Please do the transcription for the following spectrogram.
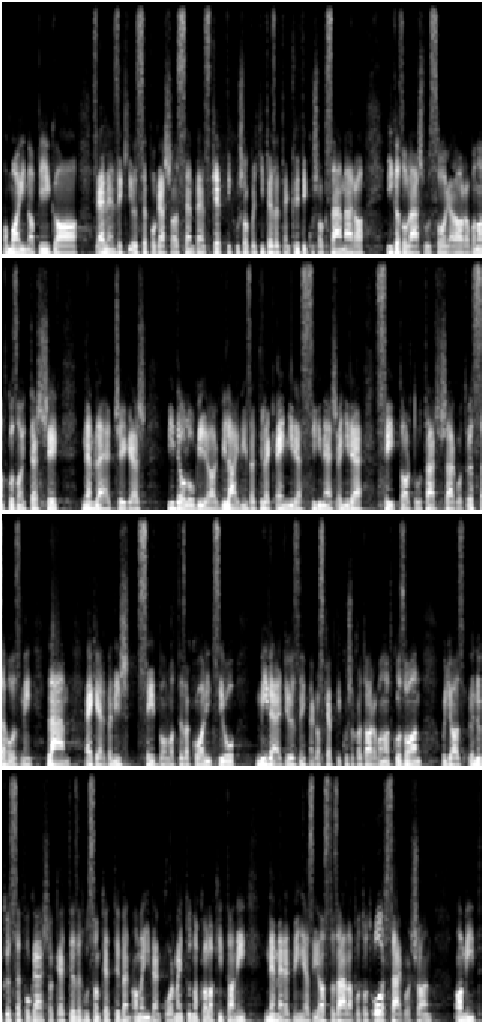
A mai napig az ellenzéki összefogással szemben szkeptikusok, vagy kifejezetten kritikusok számára igazolásul szolgál arra vonatkozóan, hogy tessék, nem lehetséges ideológiailag, világnézetileg ennyire színes, ennyire széttartó társaságot összehozni. Lám, Egerben is szétbomlott ez a koalíció. Mivel győznék meg a szkeptikusokat arra vonatkozóan, hogy az önök összefogása 2022-ben, amennyiben kormányt tudnak alakítani, nem eredményezi azt az állapotot országosan, amit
